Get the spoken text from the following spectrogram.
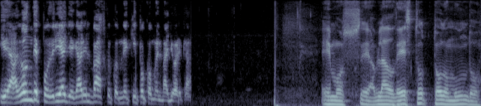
y de a dónde podría llegar el Vasco con un equipo como el Mallorca. Hemos eh, hablado de esto, todo mundo,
